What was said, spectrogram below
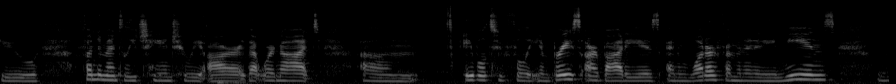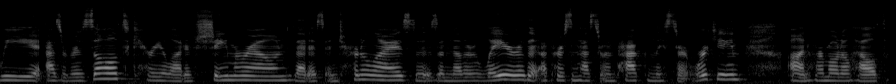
to fundamentally change who we are, that we're not um, able to fully embrace our bodies and what our femininity means. We, as a result, carry a lot of shame around that is internalized. That is another layer that a person has to unpack when they start working on hormonal health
